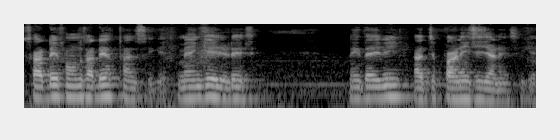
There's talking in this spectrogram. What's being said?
ਸਾਡੇ ਫੋਨ ਸਾਡੇ ਹੱਥਾਂ 'ਚ ਸੀਗੇ, ਮਹਿੰਗੇ ਜਿਹੜੇ ਸੀ। ਨਹੀਂ ਤਾਂ ਇਹ ਵੀ ਅੱਜ ਪਾਣੀ 'ਚ ਜਾਣੇ ਸੀਗੇ।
